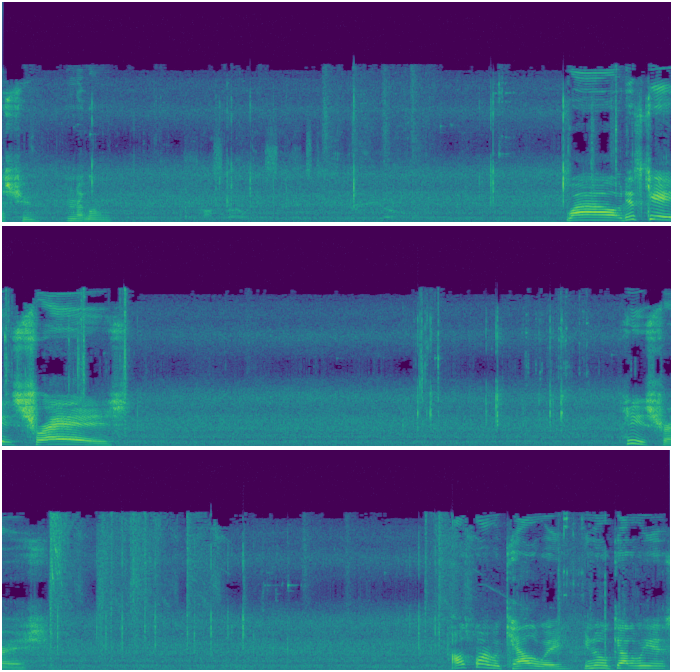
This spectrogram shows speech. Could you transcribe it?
That's true. I'm not going. Wow, this kid's trash. He is trash. I was playing with Callaway. You know who Callaway is?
